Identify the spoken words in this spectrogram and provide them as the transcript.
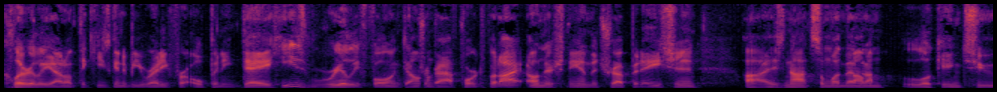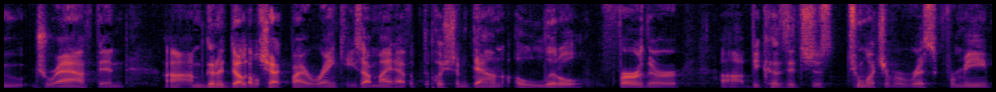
clearly, I don't think he's going to be ready for opening day. He's really falling down from draft boards, but I understand the trepidation. Uh, he's not someone that I'm looking to draft, and uh, I'm going to double check my rankings. I might have to push him down a little further uh, because it's just too much of a risk for me.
